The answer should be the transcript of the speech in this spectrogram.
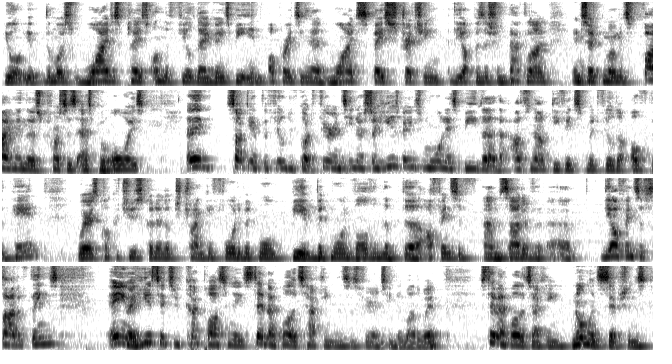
your, your, the most widest players on the field. They're going to be in operating that wide space, stretching the opposition backline in certain moments, firing in those crosses as per always. And then starting up the field, we've got Florentino. So he is going to more or less be the, the out and out defensive midfielder of the pair, whereas Kökçü is going to look to try and get forward a bit more, be a bit more involved in the, the offensive um, side of uh, the offensive side of things. Anyway, he's set to cut passing and stay back while attacking. This is Florentino, by the way. Stay back while attacking, normal interceptions,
